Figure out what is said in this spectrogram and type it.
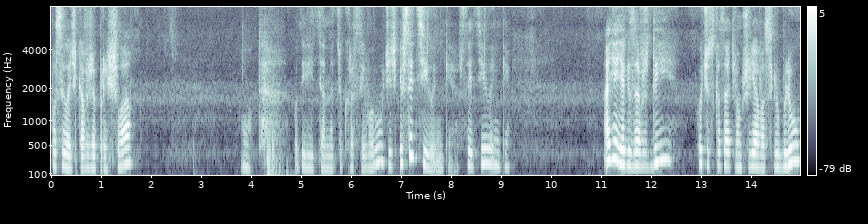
Посилочка вже прийшла. От. Подивіться на цю красиву ручечки. Все ціленьке, все ціленьке. А я, як завжди, хочу сказати вам, що я вас люблю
